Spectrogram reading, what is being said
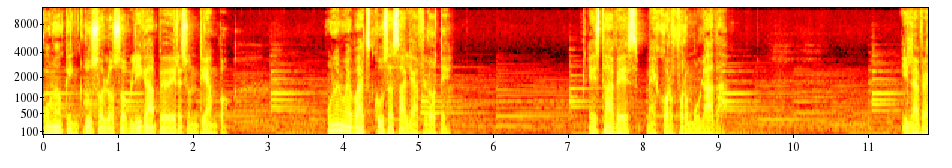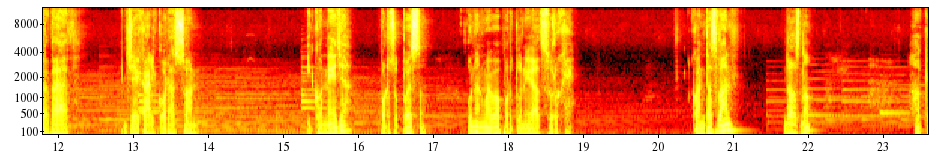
Uno que incluso los obliga a pedirles un tiempo. Una nueva excusa sale a flote. Esta vez mejor formulada. Y la verdad llega al corazón. Y con ella, por supuesto, una nueva oportunidad surge. ¿Cuántas van? Dos, ¿no? Ok.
